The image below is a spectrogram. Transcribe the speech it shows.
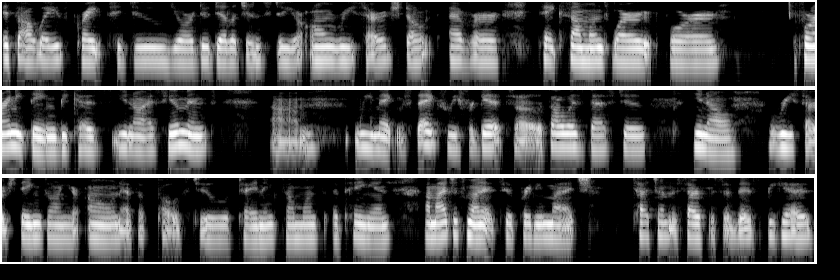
it's always great to do your due diligence, do your own research. Don't ever take someone's word for for anything because you know as humans um, we make mistakes we forget so it's always best to you know research things on your own as opposed to obtaining someone's opinion um, i just wanted to pretty much touch on the surface of this because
